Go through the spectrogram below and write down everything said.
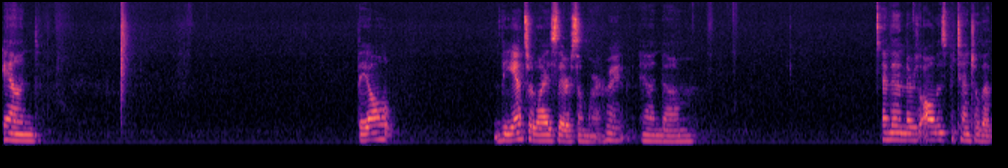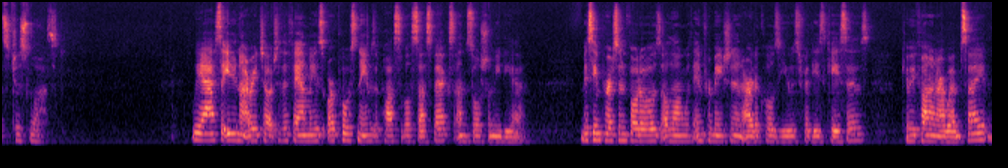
and they all the answer lies there somewhere Right. and um and then there's all this potential that's just lost We ask that you do not reach out to the families or post names of possible suspects on social media. Missing person photos, along with information and articles used for these cases, can be found on our website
